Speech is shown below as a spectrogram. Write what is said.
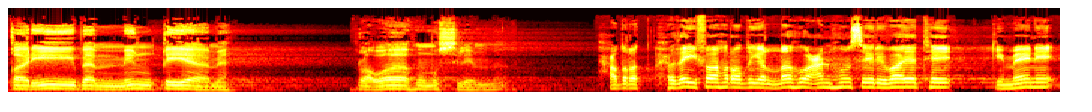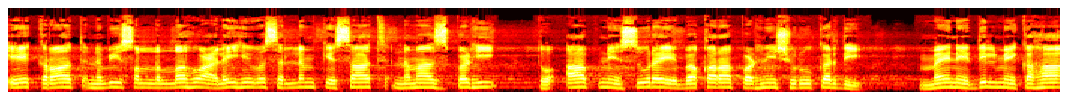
قريبا من قيامه. رواه مسلم. حضرت حذیفہ رضی اللہ عنہ سے روایت ہے کہ میں نے ایک رات نبی صلی اللہ علیہ وسلم کے ساتھ نماز پڑھی تو آپ نے سورہ بقرہ پڑھنی شروع کر دی۔ میں نے دل میں کہا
